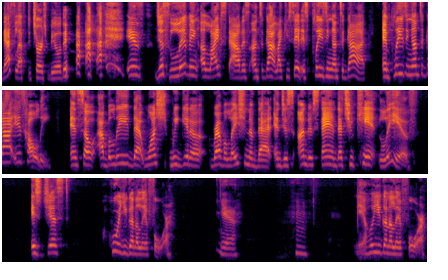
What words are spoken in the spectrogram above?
That's left the church building. is just living a lifestyle that's unto God. Like you said, it's pleasing unto God. And pleasing unto God is holy. And so I believe that once we get a revelation of that and just understand that you can't live, it's just who are you going to live for? Yeah. Hmm. Yeah, who are you going to live for?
